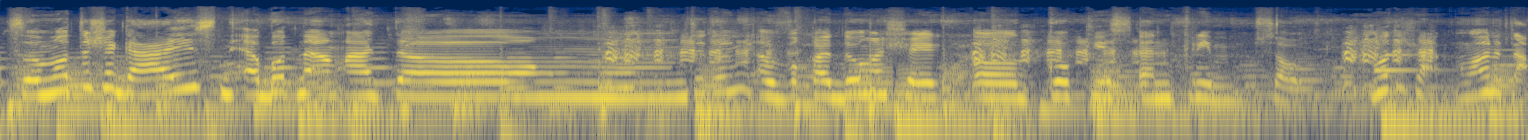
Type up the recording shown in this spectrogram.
So, mo to siya guys. Niabot na ang atong ito yung avocado nga shake o cookies and cream. So, mo to siya. Mga ano ta?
